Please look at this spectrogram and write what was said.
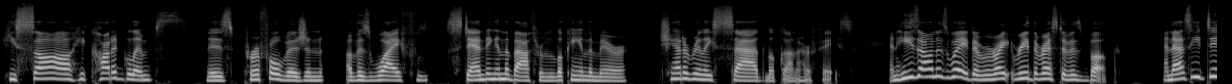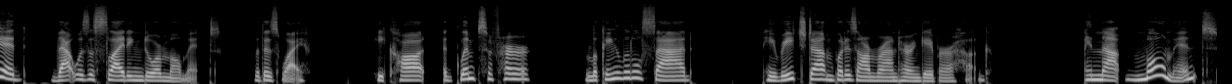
he saw, he caught a glimpse, his peripheral vision, of his wife standing in the bathroom looking in the mirror. She had a really sad look on her face. And he's on his way to write, read the rest of his book. And as he did, that was a sliding door moment with his wife. He caught a glimpse of her looking a little sad. He reached out and put his arm around her and gave her a hug. In that moment,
